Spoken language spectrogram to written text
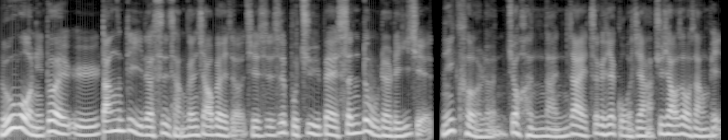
如果你对于当地的市场跟消费者其实是不具备深度的理解，你可能就很难在这些国家去销售商品。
